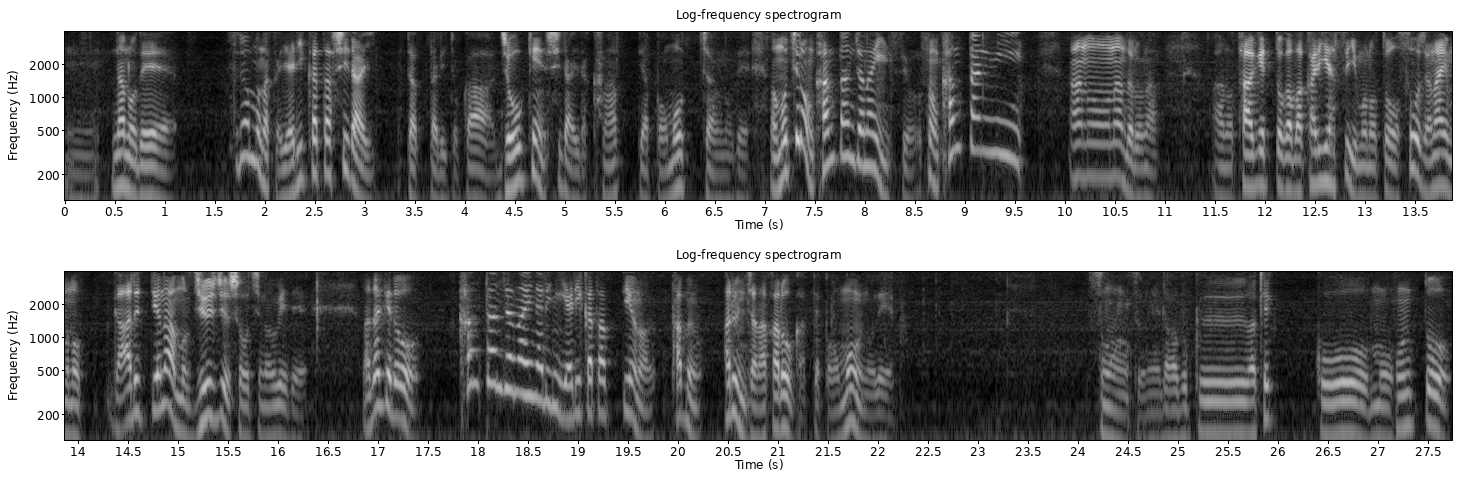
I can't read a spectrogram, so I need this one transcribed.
うん、なのでそれはもうなんかやり方次第だったりとか条件次第だかなってやっぱ思っちゃうので、まあ、もちろん簡単じゃないんですよ。その簡単にあのなんだろうなあのターゲットが分かりやすいものとそうじゃないものがあるっていうのはもう重々承知の上で、まあ、だけど簡単じゃないなりにやり方っていうのは多分あるんじゃなかろうかってやっぱ思うので。そうなんですよね。だから僕は結構もう本当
